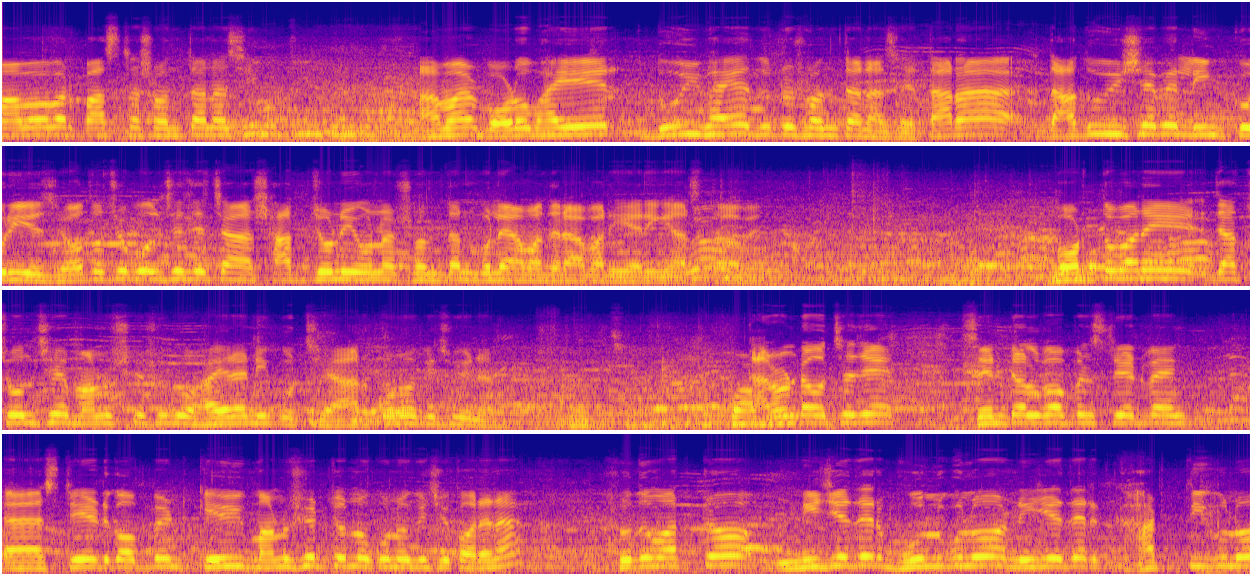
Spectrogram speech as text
মা বাবার পাঁচটা সন্তান আছি। আমার বড় ভাইয়ের দুই ভাইয়ের দুটো সন্তান আছে। তারা দাদু হিসেবে লিঙ্ক করিয়েছে অথচ বলছে যে চা সাতজনই ওনার সন্তান বলে আমাদের আবার হিয়ারিংয়ে আসতে হবে। বর্তমানে যা চলছে মানুষকে শুধু হয়রানি করছে আর কোনো কিছুই না। আচ্ছা। কারণটা হচ্ছে যে central government state bank state government কেউই মানুষের জন্য কোনো কিছু করে না। শুধুমাত্র নিজেদের ভুলগুলো নিজেদের ঘাটতিগুলো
